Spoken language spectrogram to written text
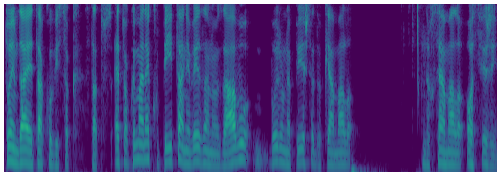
to im daje tako visok status. Eto, ako ima neko pitanje vezano za ovu, budu napišite dok ja malo, dok se ja malo osvježim.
